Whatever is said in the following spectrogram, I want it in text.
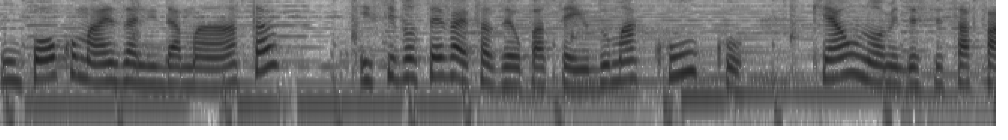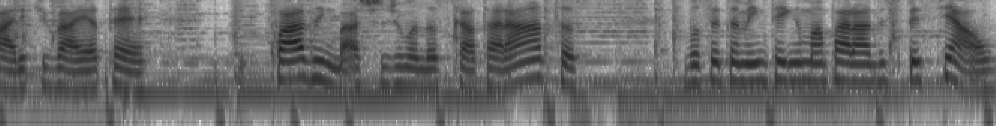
um pouco mais ali da mata e se você vai fazer o passeio do Macuco, que é o nome desse safari que vai até quase embaixo de uma das cataratas, você também tem uma parada especial.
